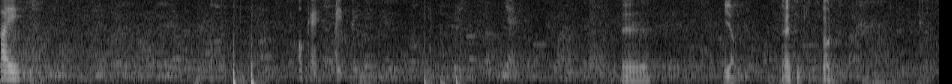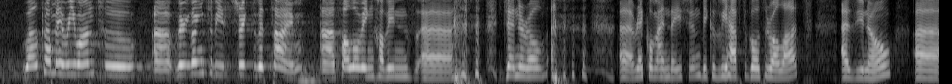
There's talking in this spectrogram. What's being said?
Hi. Okay. I, I think you. Yes. Uh, yeah, I think it works. Welcome everyone to, uh, we're going to be strict with time, uh, following Havin's uh, general uh, recommendation because we have to go through a lot, as you know. Uh,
